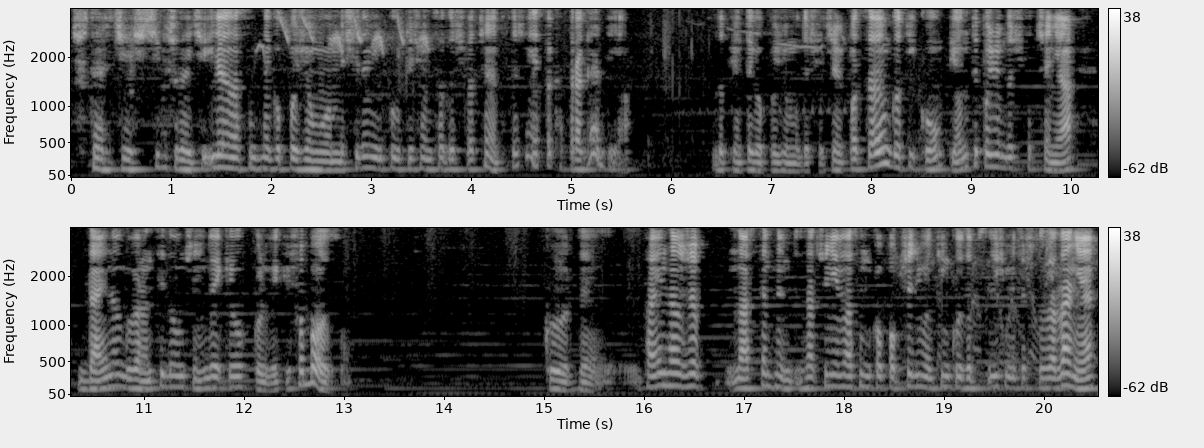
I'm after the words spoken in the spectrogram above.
40. Poczekajcie, ile następnego poziomu mamy? 7,5 tysiąca doświadczenia. To też nie jest taka tragedia. Do piątego poziomu doświadczenia. W podstawowym gotiku piąty poziom doświadczenia daje nam gwarancję dołączenia do jakiegokolwiek już obozu. Kurde. Pamiętam, że w następnym, znaczy nie w następnym, tylko poprzednim odcinku zapisaliśmy też to zadanie,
